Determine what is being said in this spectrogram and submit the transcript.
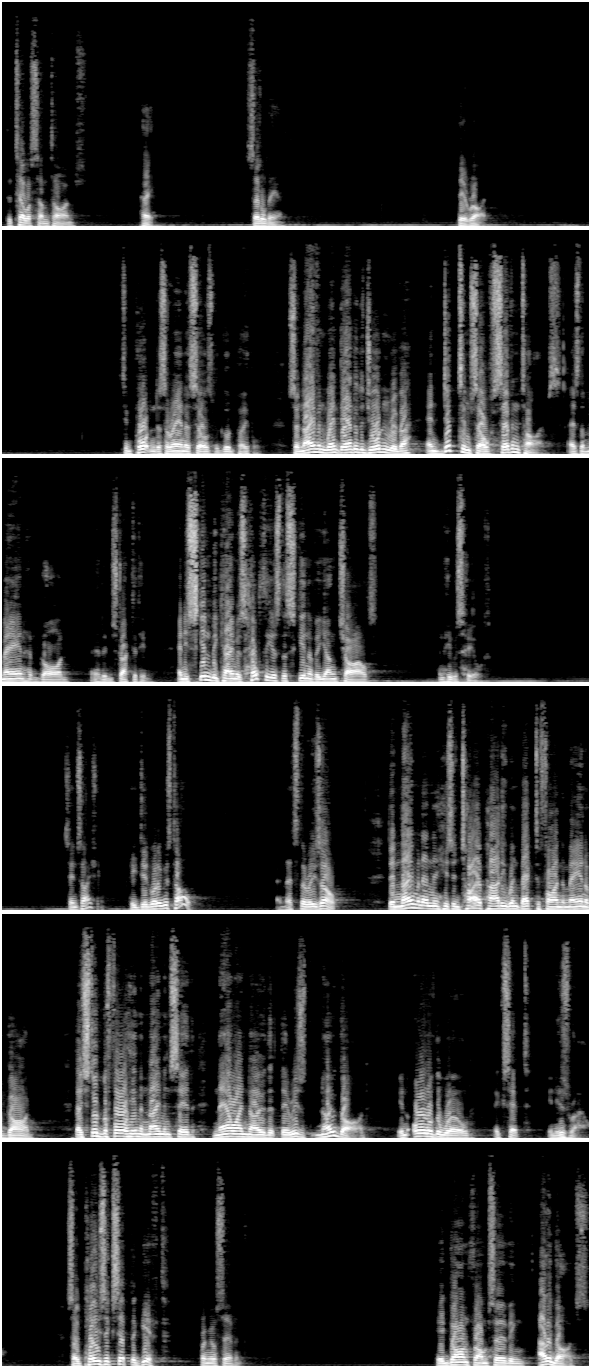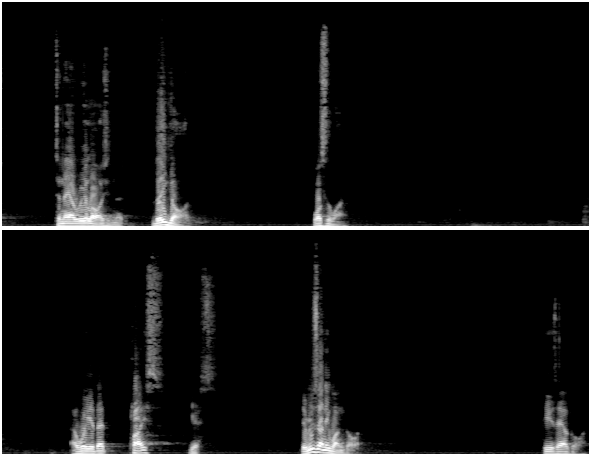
to tell us sometimes, hey, settle down. They're right. It's important to surround ourselves with good people. So Naaman went down to the Jordan River and dipped himself seven times as the man of God had instructed him. And his skin became as healthy as the skin of a young child's and he was healed. Sensational. He did what he was told. And that's the result. Then Naaman and his entire party went back to find the man of God. They stood before him and Naaman said, Now I know that there is no God in all of the world except in Israel. So please accept the gift from your servant. He had gone from serving other gods to now realizing that the God was the one. Are we at that place? Yes. There is only one God. He is our God.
